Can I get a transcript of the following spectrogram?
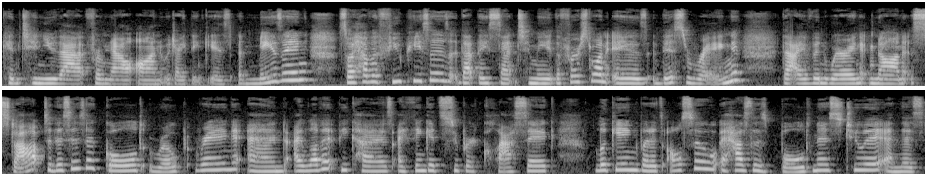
continue that from now on, which I think is amazing. So I have a few pieces that they sent to me. The first one is this ring that I've been wearing non-stop. So this is a gold rope ring and I love it because I think it's super classic looking, but it's also, it has this boldness to it and this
